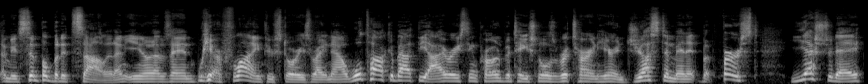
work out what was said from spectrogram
I mean, simple, but it's solid. I mean, you know what I'm saying? We are flying through stories right now. We'll talk about the iRacing Pro Invitational's return here in just a minute. But first, yesterday,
